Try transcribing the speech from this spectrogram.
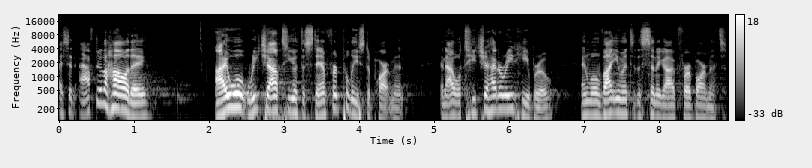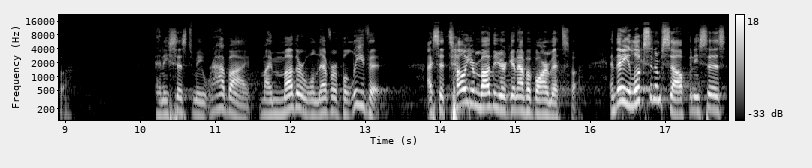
I said, after the holiday, I will reach out to you at the Stamford Police Department and I will teach you how to read Hebrew and we'll invite you into the synagogue for a bar mitzvah. And he says to me, Rabbi, my mother will never believe it. I said, Tell your mother you're going to have a bar mitzvah. And then he looks at himself and he says,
